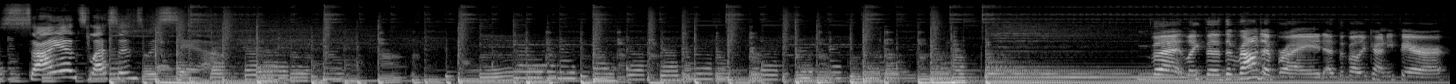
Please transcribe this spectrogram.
Science lessons with Sam. But like the the roundup ride at the Butler County Fair,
